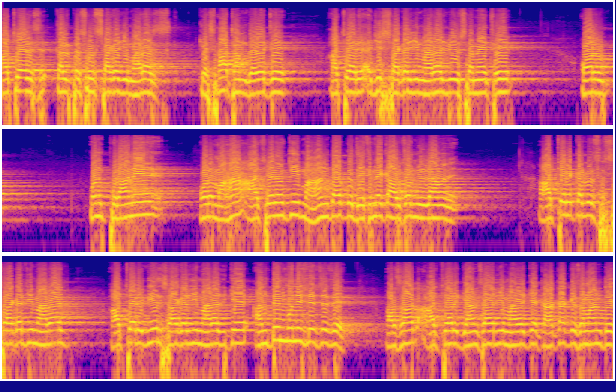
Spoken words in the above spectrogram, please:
आचार्य कल्पसूर सागर जी महाराज के साथ हम गए थे। आचार्य अजीत सागर जी महाराज भी उस समय थे और उन पुराने और महा आचार्यों की महानता को देखने का अवसर मिला हमें। आचार्य कल्प सागर जी महाराज, आचार्य वीर सागर जी महाराज के अंतिम मुनि शिष्य थे। अर्थात आचार्य ज्ञान सागर जी महाराज के काका के समान थे।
